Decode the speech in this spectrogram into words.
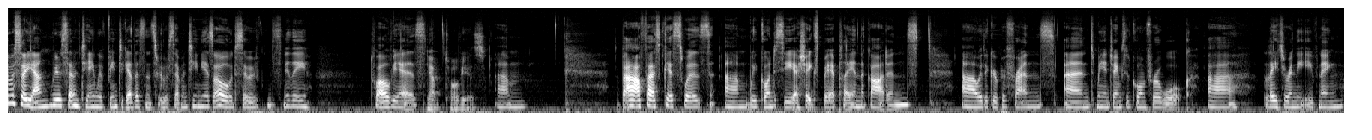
were so young. We were 17. We've been together since we were 17 years old. So it's nearly 12 years. yeah, twelve years. Um, but our first kiss was um, we'd gone to see a Shakespeare play in the gardens uh, with a group of friends, and me and James had gone for a walk uh, later in the evening.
